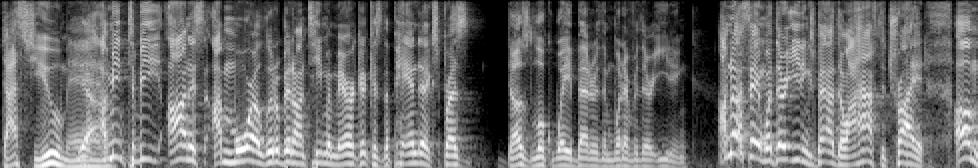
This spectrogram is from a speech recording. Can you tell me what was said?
that's you, man. Yeah, I mean, to be honest, I'm more a little bit on Team America because the Panda Express does look way better than whatever they're eating. I'm not saying what they're eating is bad though. I have to try it. Um,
